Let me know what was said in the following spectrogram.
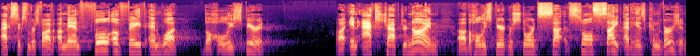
Acts 6 and verse 5, a man full of faith and what? The Holy Spirit. Uh, in Acts chapter 9, uh, the Holy Spirit restored Saul's sight at his conversion.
